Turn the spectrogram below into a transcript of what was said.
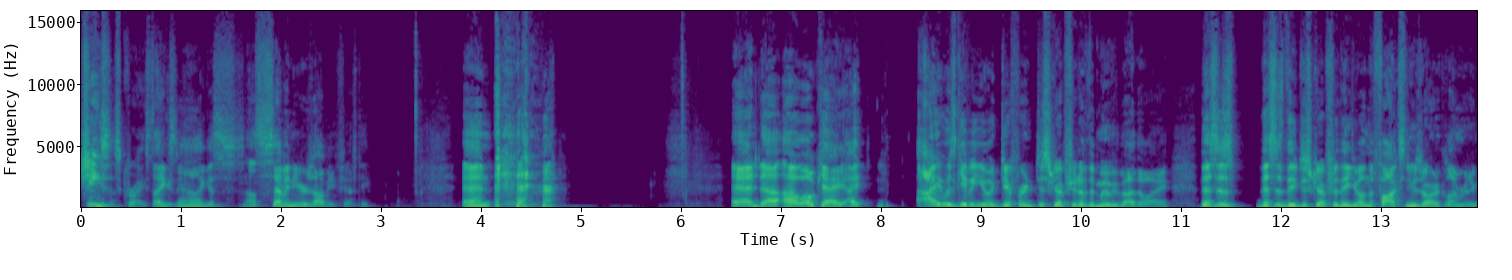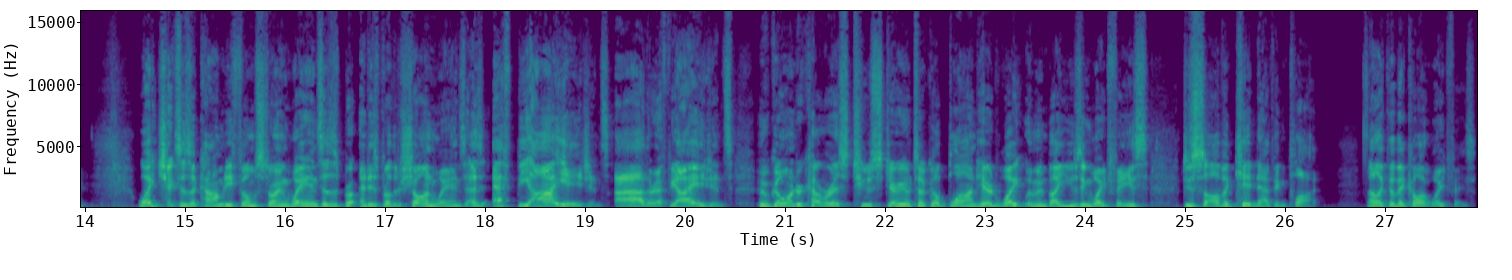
Jesus Christ. I guess, I guess uh, seven years, I'll be 50. And, and, uh, oh, okay. I, I was giving you a different description of the movie, by the way. This is this is the description they give on the Fox News article I'm reading. White Chicks is a comedy film starring Wayans and his brother Shawn Wayans as FBI agents. Ah, they're FBI agents who go undercover as two stereotypical blonde-haired white women by using whiteface to solve a kidnapping plot. I like that they call it whiteface.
